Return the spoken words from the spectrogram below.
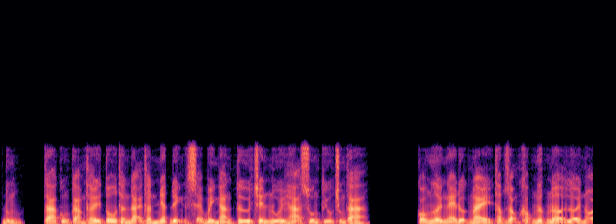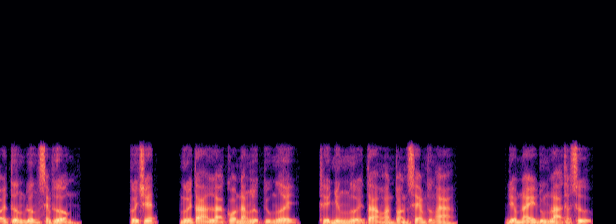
Đúng, ta cũng cảm thấy tô thần đại thần nhất định sẽ bình an từ trên núi hạ xuống cứu chúng ta. Có người nghe được này thấp giọng khóc nước nở lời nói tương đương xem thường. Cười chết, người ta là có năng lực cứu người thế nhưng người ta hoàn toàn xem thường a. Điểm này đúng là thật sự,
